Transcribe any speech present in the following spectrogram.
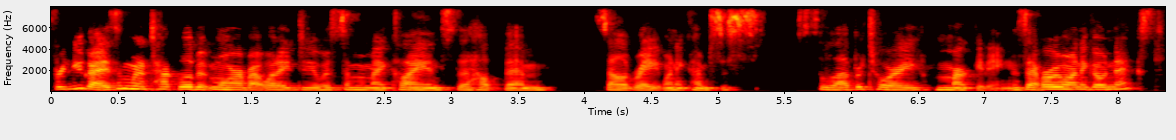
for you guys, I'm going to talk a little bit more about what I do with some of my clients to help them celebrate when it comes to celebratory marketing. Is that where we want to go next?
